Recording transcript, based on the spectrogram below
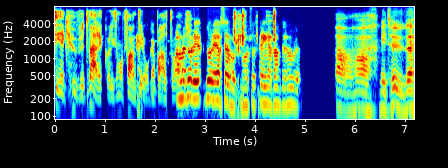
seg huvudvärk och liksom vad fan till råga på allt. Och Ja, men då, re- då reser jag mig upp och så springer jag fram till Norion. Ah, mitt huvud.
